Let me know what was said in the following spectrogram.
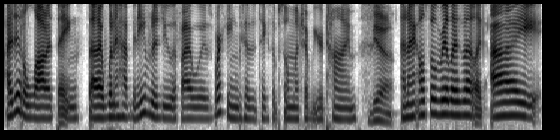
I did a lot of things that I wouldn't have been able to do if I was working because it takes up so much of your time. Yeah. And I also realized that like I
